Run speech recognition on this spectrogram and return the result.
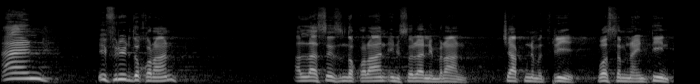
And if you read the Quran, Allah says in the Quran in Surah Al Imran, chapter number 3, verse number 19,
